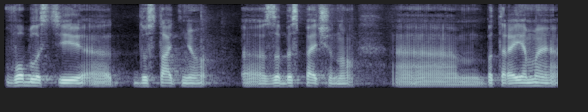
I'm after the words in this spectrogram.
в області е, достатньо е, забезпечено е, батареями е,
